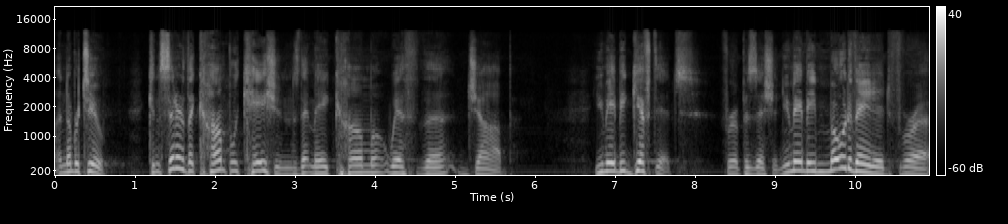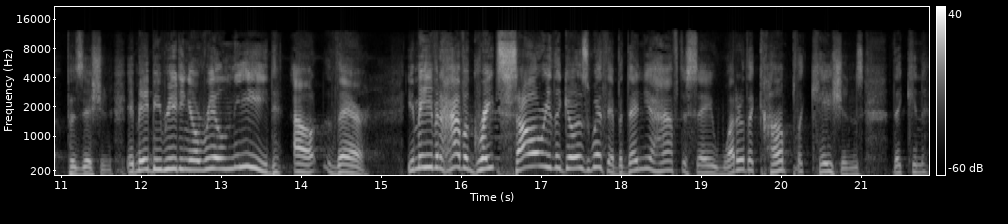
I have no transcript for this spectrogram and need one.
Uh, number two, consider the complications that may come with the job. You may be gifted for a position. You may be motivated for a position. It may be reading a real need out there. You may even have a great salary that goes with it, but then you have to say, what are the complications that can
